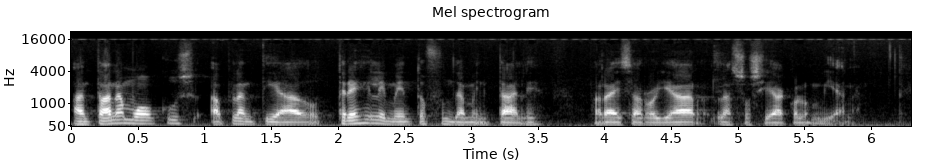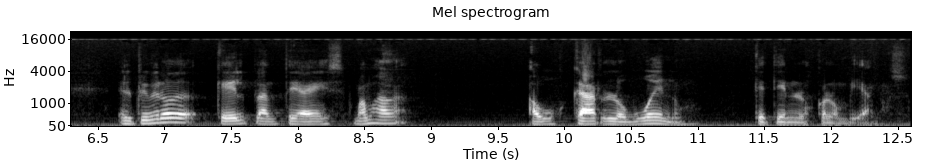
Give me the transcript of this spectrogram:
Antana Mocus ha planteado tres elementos fundamentales para desarrollar la sociedad colombiana. El primero que él plantea es, vamos a, buscar lo bueno que tienen los colombianos.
